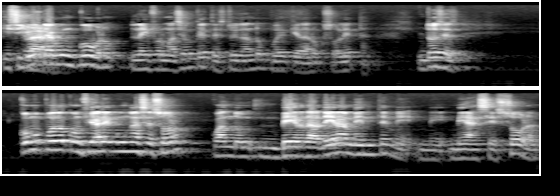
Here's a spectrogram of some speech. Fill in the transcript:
Y si yo te hago un cobro, la información que te estoy dando puede quedar obsoleta. Entonces, ¿cómo puedo confiar en un asesor cuando verdaderamente me, asesora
